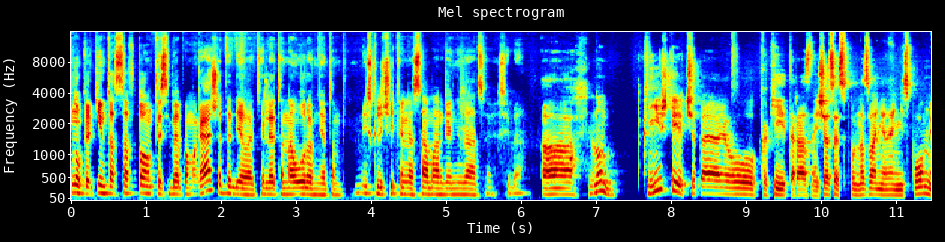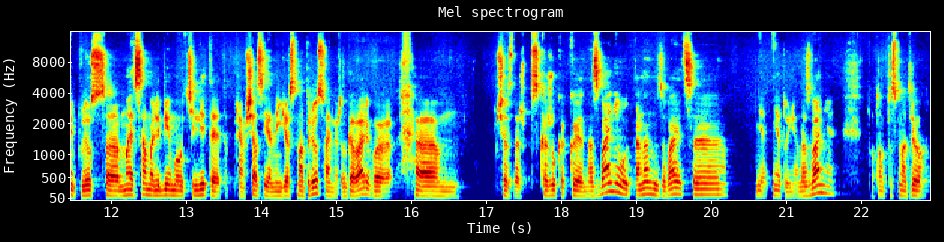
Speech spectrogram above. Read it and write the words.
ну, каким-то софтом ты себе помогаешь это делать, или это на уровне там исключительно самоорганизация себя? А, ну, Книжки читаю какие-то разные. Сейчас я название, наверное, не вспомню. Плюс э, моя самая любимая утилита, это прям сейчас я на нее смотрю, с вами разговариваю. Эм, сейчас даже скажу, какое название. Она называется... Нет, нет у нее названия. Потом посмотрю.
